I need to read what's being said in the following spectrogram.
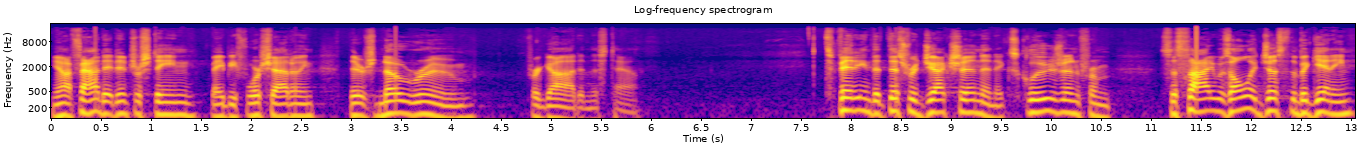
You know, I found it interesting, maybe foreshadowing, there's no room for God in this town. It's fitting that this rejection and exclusion from society was only just the beginning.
